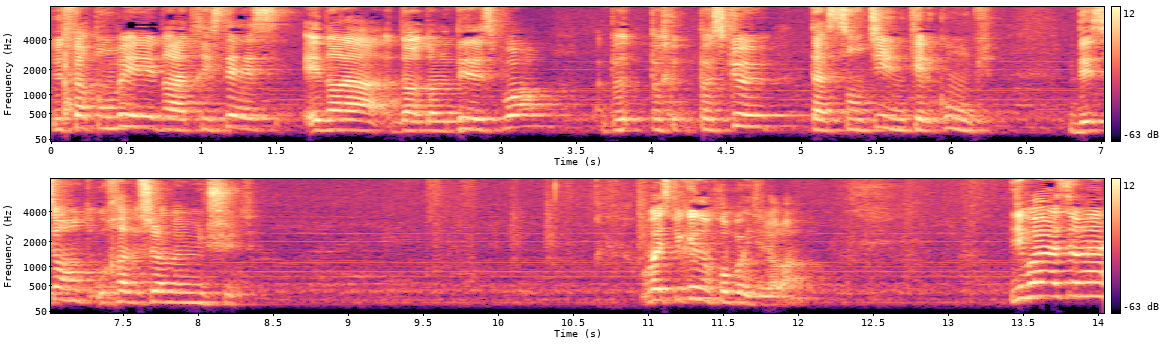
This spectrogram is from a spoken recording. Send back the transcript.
de te faire tomber dans la tristesse et dans, la, dans, le désespoir, parce que, parce que tu as senti une quelconque descente ou même une chute. On va expliquer nos propos, dit le roi. Il dit voilà, c'est vrai,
